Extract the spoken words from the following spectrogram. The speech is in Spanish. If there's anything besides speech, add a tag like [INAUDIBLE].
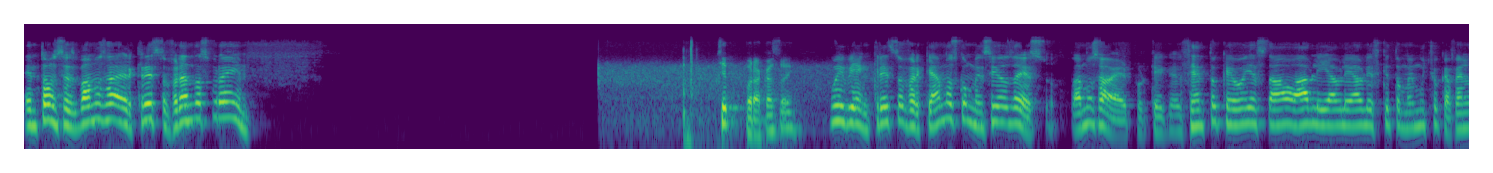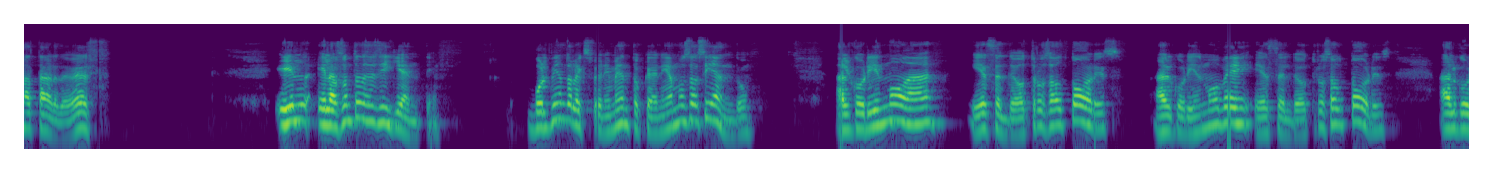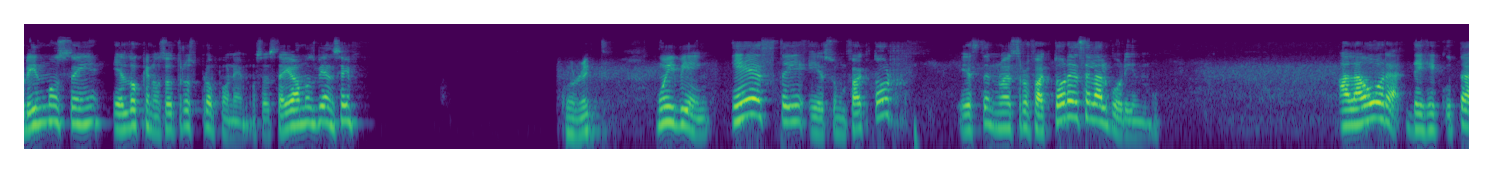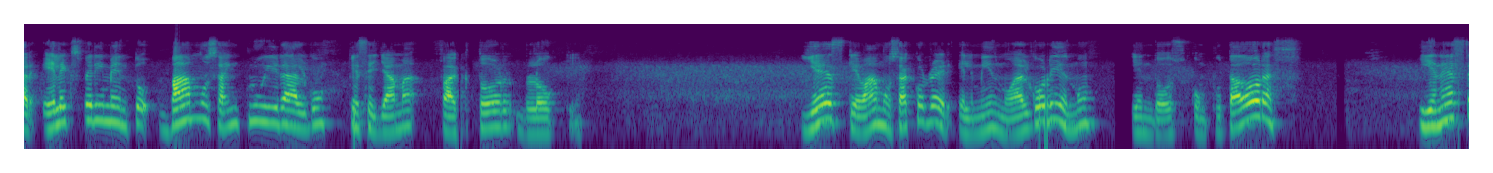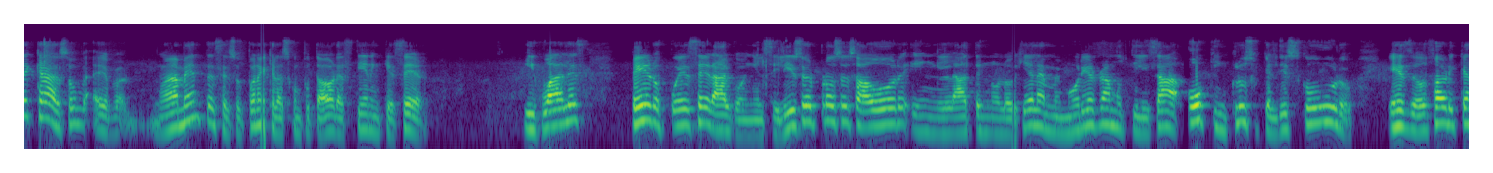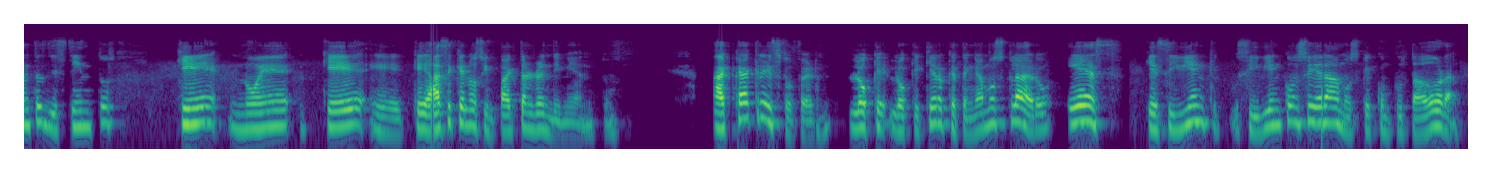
Entonces, vamos a ver, Christopher, ¿andas por ahí? Sí, por acá estoy. Muy bien, Christopher, quedamos convencidos de esto. Vamos a ver, porque siento que hoy he estado hable y hable, hable, es que tomé mucho café en la tarde, ¿ves? Y el, el asunto es el siguiente. Volviendo al experimento que veníamos haciendo, algoritmo A es el de otros autores, algoritmo B es el de otros autores, algoritmo C es lo que nosotros proponemos. ¿Hasta ahí vamos bien? Sí. Correcto. Muy bien. Este es un factor. Este, nuestro factor es el algoritmo. A la hora de ejecutar el experimento, vamos a incluir algo que se llama factor bloque. Y es que vamos a correr el mismo algoritmo en dos computadoras. Y en este caso, eh, nuevamente se supone que las computadoras tienen que ser iguales, pero puede ser algo en el silicio del procesador, en la tecnología de la memoria RAM utilizada, o que incluso que el disco duro es de dos fabricantes distintos que, no es, que, eh, que hace que nos impacte el rendimiento. Acá, Christopher, lo que, lo que quiero que tengamos claro es que si bien, que, si bien consideramos que computadora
